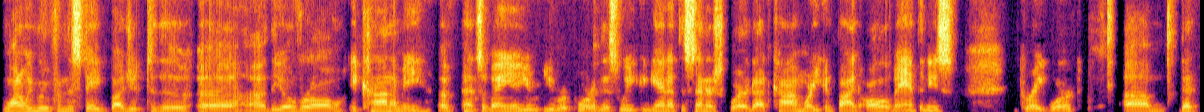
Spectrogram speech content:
why don't we move from the state budget to the uh, uh, the overall economy of Pennsylvania? You, you reported this week again at the centersquare.com where you can find all of Anthony's great work. Um, that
